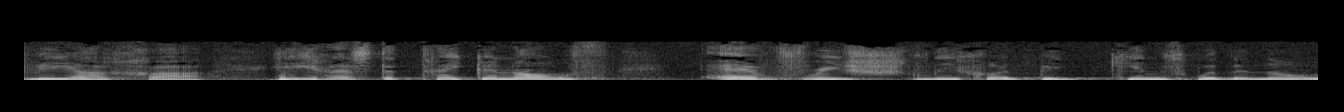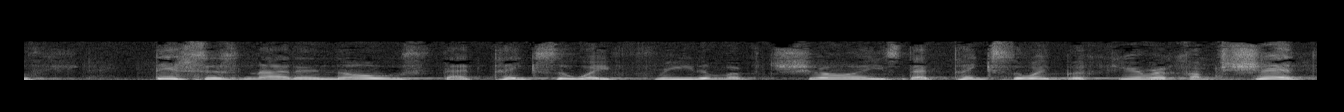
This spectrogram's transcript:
He has to take an oath. Every shlichut begins with an oath. This is not an oath that takes away freedom of choice, that takes away bechira chapshit,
